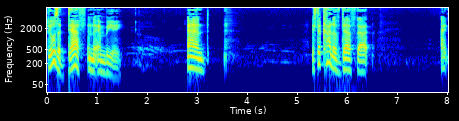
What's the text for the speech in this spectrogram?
there was a death in the NBA. And it's the kind of death that I,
